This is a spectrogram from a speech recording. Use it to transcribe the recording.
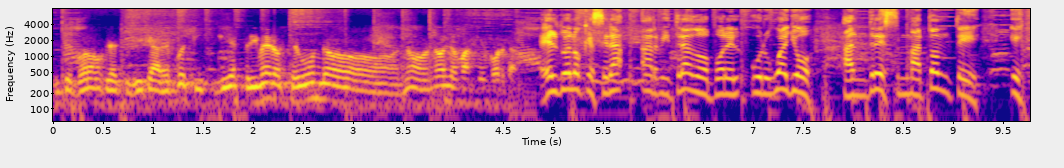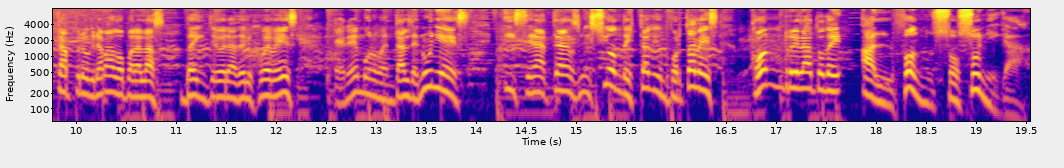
y que podamos clasificar. Después, si, es primero o segundo, no, es lo más importante. El duelo que será arbitrado por el uruguayo Andrés Matonte está programado para las 20 horas del jueves en el Monumental de Núñez y será transmisión de Estadio en Portales con relato de Alfonso Zúñiga.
